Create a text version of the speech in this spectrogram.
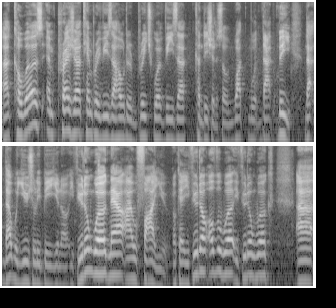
Uh, coerce and pressure temporary visa holder breach work visa conditions. So what would that be? That that would usually be, you know, if you don't work now, I will fire you. Okay, if you don't overwork, if you don't work uh,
